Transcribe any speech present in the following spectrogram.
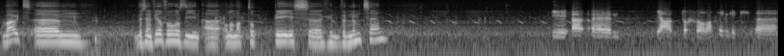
Wout, ehm, er zijn veel vogels die uh, eh, ge- vernoemd zijn. Ja, ehm, ja, toch wel wat, denk ik. Ehm,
